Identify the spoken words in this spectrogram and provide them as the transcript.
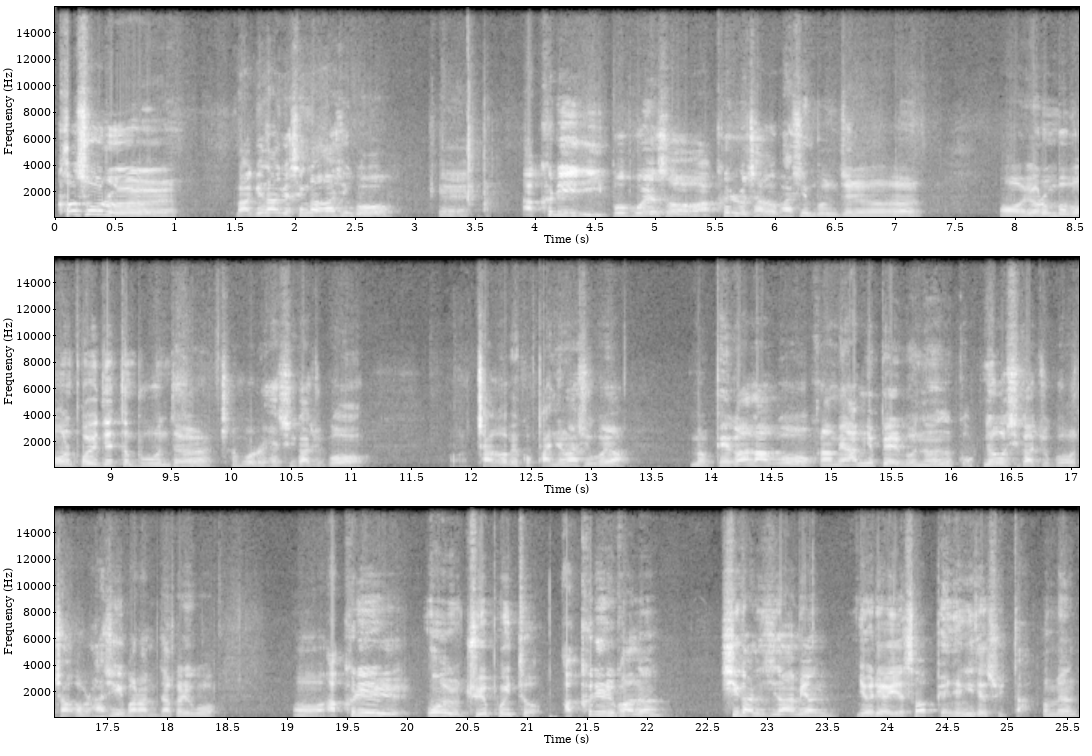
커소를 막연하게 생각하시고 이렇게 아크릴이 이뻐 보여서 아크릴로 작업하신 분들은 어, 이런 부분 오늘 보여드렸던 부분들 참고를 하셔가지고 어, 작업에 꼭 반영하시고요. 뭐 배관하고 그다음에 압력 밸브는 꼭 넣으셔가지고 작업을 하시기 바랍니다. 그리고 어, 아크릴 오늘 주요 포인트 아크릴과는 시간이 지나면 열에 의해서 변형이 될 수 있다. 그러면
